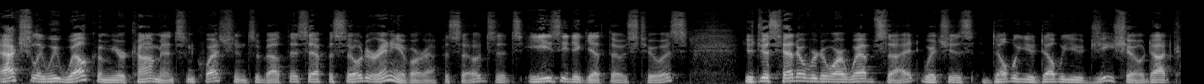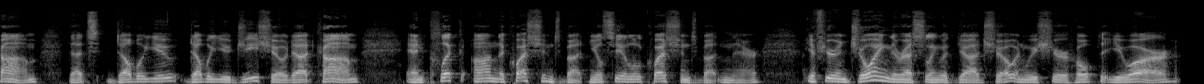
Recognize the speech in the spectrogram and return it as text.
actually, we welcome your comments and questions about this episode or any of our episodes. It's easy to get those to us. You just head over to our website, which is wwgshow.com. That's wwgshow.com and click on the questions button. You'll see a little questions button there. If you're enjoying the Wrestling with God show, and we sure hope that you are,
